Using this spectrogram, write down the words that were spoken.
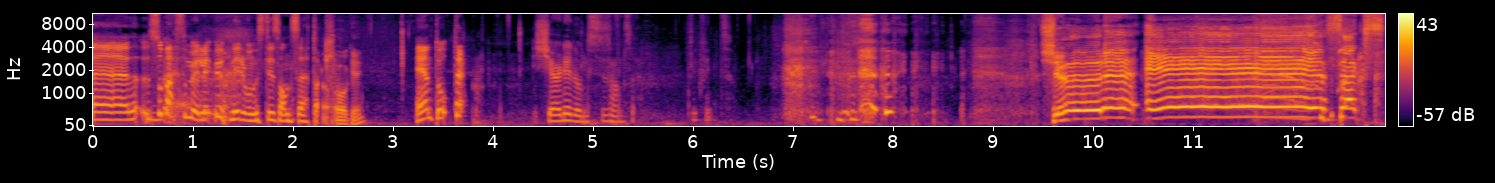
Eh, så best som mulig. Uten ironisk distanse, takk. OK. En, to, tre. Kjør det ironisk distanse. Det går fint. Kjøre E6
